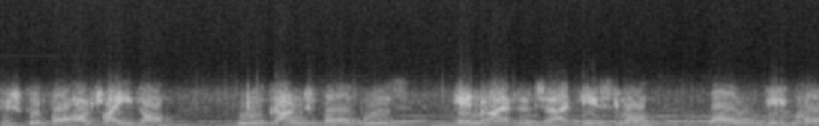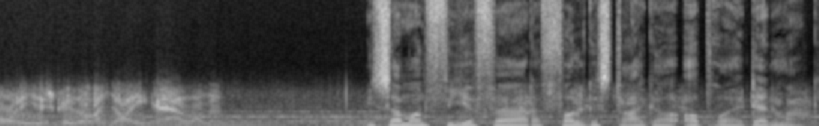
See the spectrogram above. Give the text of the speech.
tyske forholdsregler udgangsforbud, henrettelse af gidsler og vilkårlige skyderier i gaderne. I sommeren 44 er der folkestrækker og oprør i Danmark.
